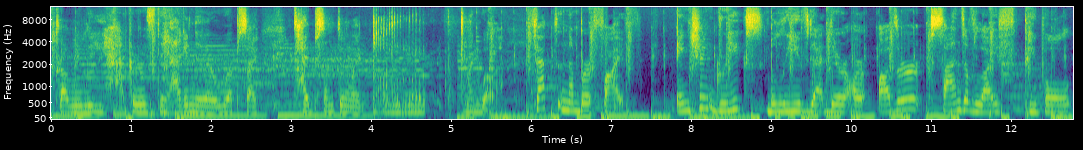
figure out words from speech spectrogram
probably hackers. They hack into their website, type something like and voila. Fact number five. Ancient Greeks believed that there are other signs of life, people,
